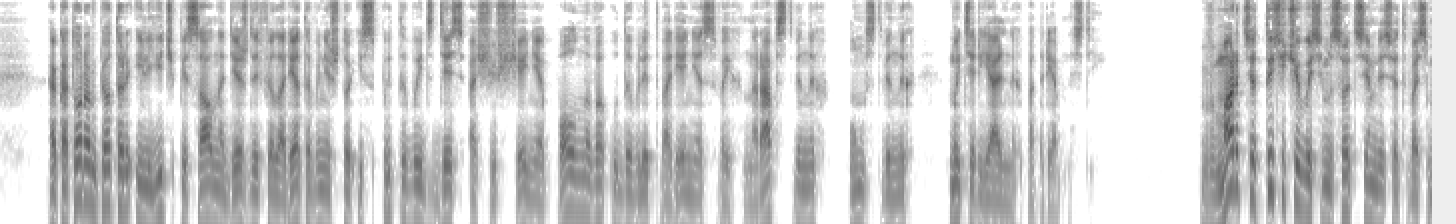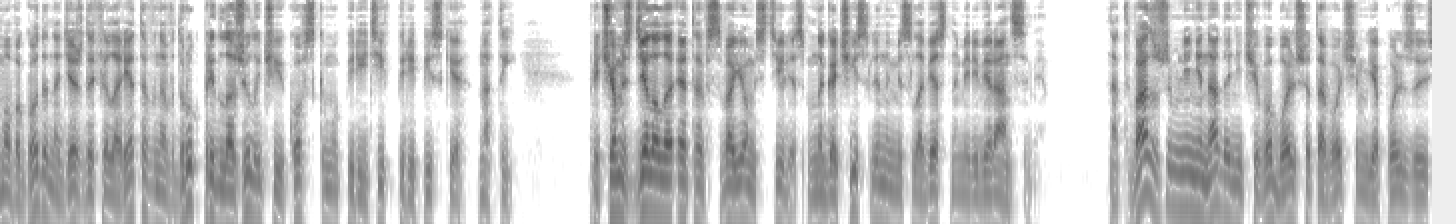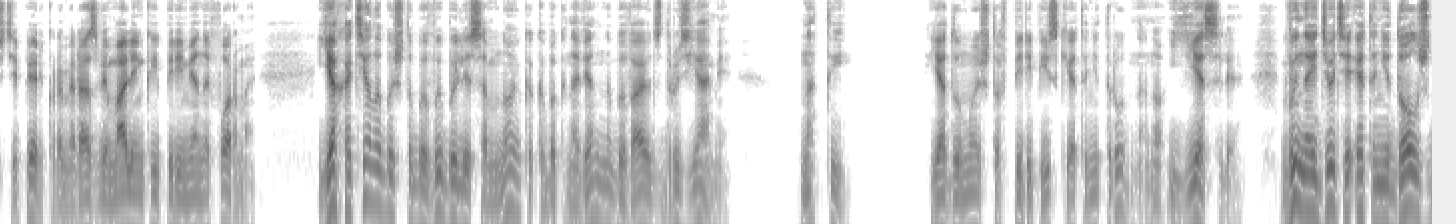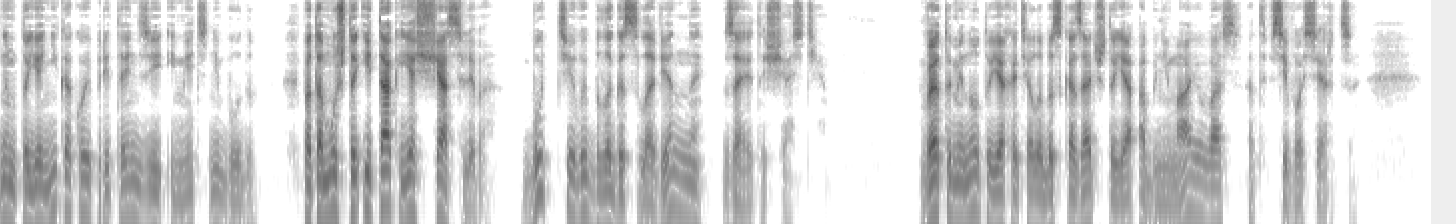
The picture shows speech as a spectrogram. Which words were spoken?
о котором Петр Ильич писал Надежде Филаретовне, что испытывает здесь ощущение полного удовлетворения своих нравственных, умственных, материальных потребностей. В марте 1878 года Надежда Филаретовна вдруг предложила Чайковскому перейти в переписке на «ты». Причем сделала это в своем стиле, с многочисленными словесными реверансами. От вас же мне не надо ничего больше того, чем я пользуюсь теперь, кроме разве маленькой перемены формы. Я хотела бы, чтобы вы были со мною, как обыкновенно бывают с друзьями. На «ты». Я думаю, что в переписке это нетрудно, но если вы найдете это недолжным, то я никакой претензии иметь не буду, потому что и так я счастлива. Будьте вы благословенны за это счастье. В эту минуту я хотела бы сказать, что я обнимаю вас от всего сердца.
